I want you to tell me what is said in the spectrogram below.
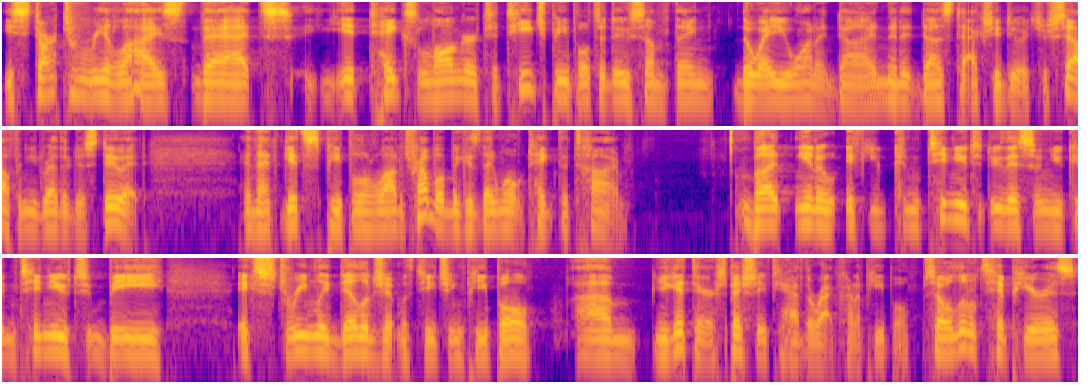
you start to realize that it takes longer to teach people to do something the way you want it done than it does to actually do it yourself. And you'd rather just do it. And that gets people in a lot of trouble because they won't take the time. But, you know, if you continue to do this and you continue to be extremely diligent with teaching people, um, you get there, especially if you have the right kind of people. So, a little tip here is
